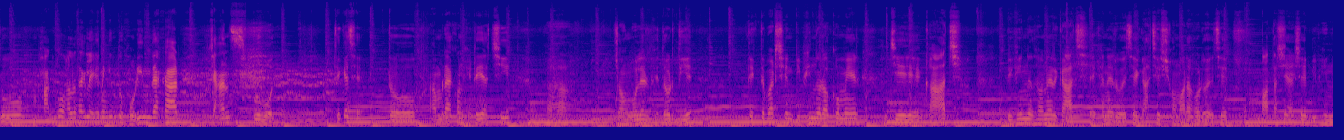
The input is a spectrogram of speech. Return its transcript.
তো ভাগ্য ভালো থাকলে এখানে কিন্তু হরিণ দেখার চান্স প্রবল। ঠিক আছে? তো আমরা এখন হেঁটে যাচ্ছি জঙ্গলের ভেতর দিয়ে। দেখতে পাচ্ছেন বিভিন্ন রকমের যে গাছ বিভিন্ন ধরনের গাছ এখানে রয়েছে, গাছের সমারোহ রয়েছে, বাতাসে আসে বিভিন্ন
